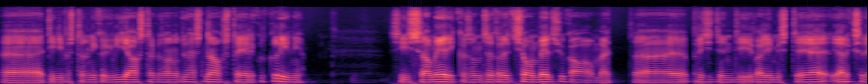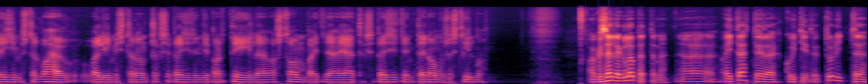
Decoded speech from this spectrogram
et inimestel on ikkagi viie aastaga saanud ühest näost täielikult kõrini, siis Ameerikas on see traditsioon veel sügavam, et äh, presidendivalimiste järgsel esimestel vahevalimistel antakse presidendiparteile vastu hambaid ja jäetakse president enamusest ilma. aga sellega lõpetame. Äh, aitäh teile, kutid, et tulite,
